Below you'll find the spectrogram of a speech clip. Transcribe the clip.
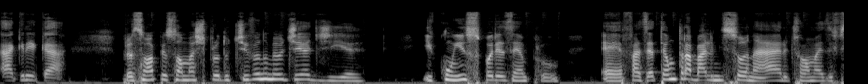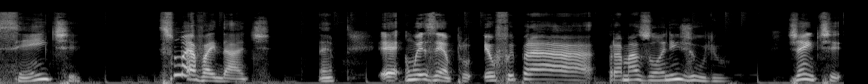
agregar para ser uma pessoa mais produtiva no meu dia a dia. E com isso, por exemplo, é, fazer até um trabalho missionário de forma mais eficiente, isso não é vaidade. Né? É, um exemplo, eu fui para a Amazônia em julho. Gente,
